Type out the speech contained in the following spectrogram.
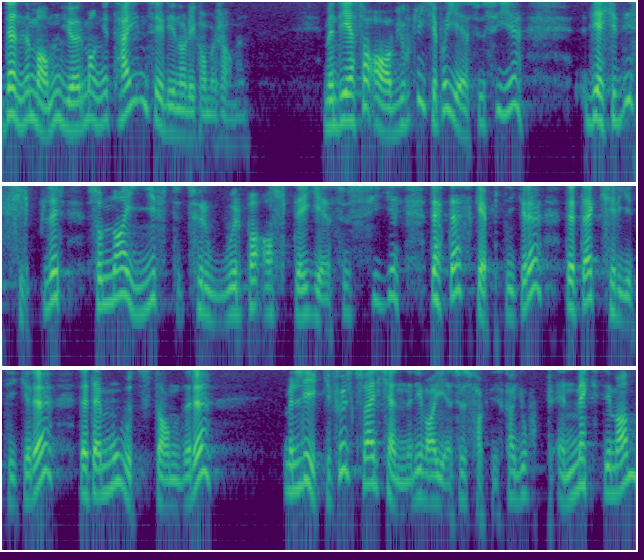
Denne mannen gjør mange tegn, sier de når de kommer sammen. Men de er så avgjort ikke på Jesus' side. De er ikke disipler som naivt tror på alt det Jesus sier. Dette er skeptikere, dette er kritikere, dette er motstandere men like fullt så erkjenner de hva Jesus faktisk har gjort. En mektig mann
